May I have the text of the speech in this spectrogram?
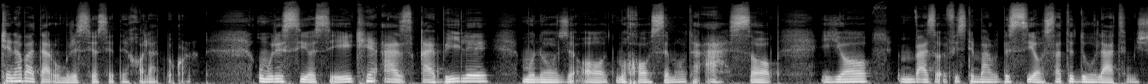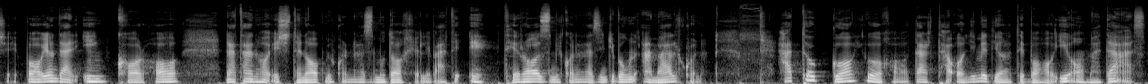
که نباید در امور سیاسی دخالت بکنن. امور سیاسی که از قبیل منازعات مخاسمات احساب یا وظایفی است که مربوط به سیاست دولت میشه. باهایان در این کارها نه تنها اجتناب می‌کنن از مداخله بلکه احتراز می‌کنن از اینکه به اون عمل کنن. حتی گاهی اوقات در تعالیم دیانت باهایی آمده است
